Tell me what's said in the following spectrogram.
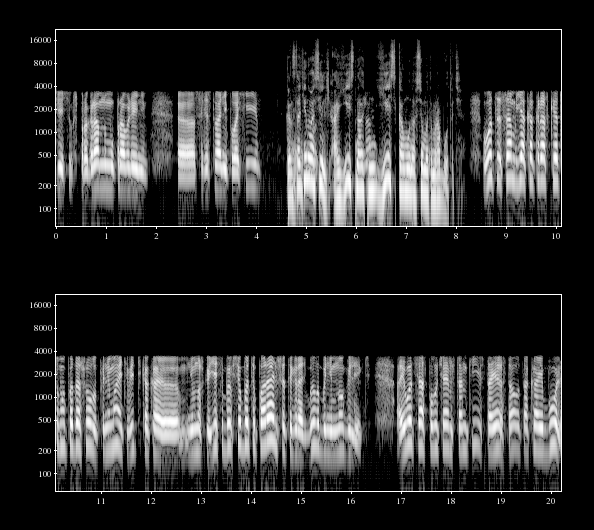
с программным управлением. Э, Средства неплохие. Константин Васильевич, а есть, на- есть кому на всем этом работать? Вот сам я как раз к этому подошел, понимаете, видите, какая немножко, если бы все бы это пораньше отыграть, было бы немного легче. А и вот сейчас получаем станки, и стала такая боль,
